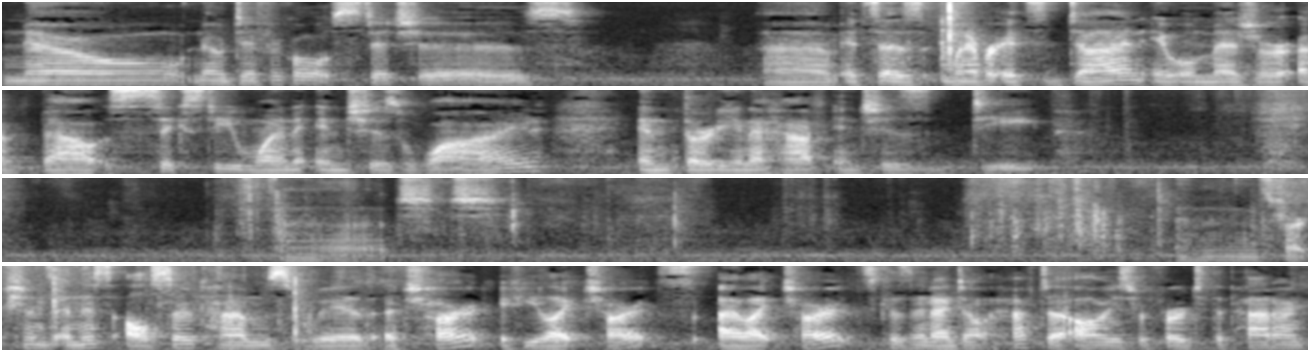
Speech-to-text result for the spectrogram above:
no, no difficult stitches. Um, it says whenever it's done, it will measure about 61 inches wide and 30 and a half inches deep. Uh, and then instructions. And this also comes with a chart. If you like charts, I like charts because then I don't have to always refer to the pattern.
